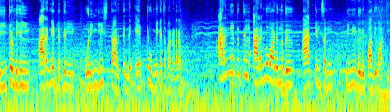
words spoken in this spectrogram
ടി ട്വന്റിയിൽ അരങ്ങേറ്റത്തിൽ ഒരു ഇംഗ്ലീഷ് താരത്തിന്റെ ഏറ്റവും മികച്ച പ്രകടനം അരങ്ങേറ്റത്തിൽ അരങ്ങുവാടുന്നത് ആറ്റ്കിൻസൺ പിന്നീട് ഒരു പതിവാക്കി.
